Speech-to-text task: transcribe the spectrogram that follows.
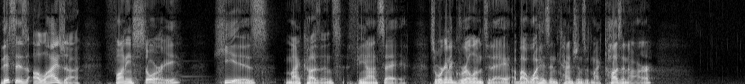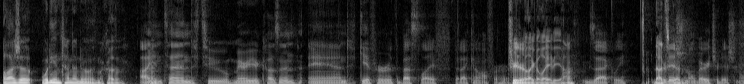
This is Elijah. Funny story. He is my cousin's fiance. So, we're going to grill him today about what his intentions with my cousin are. Elijah, what do you intend on doing with my cousin? I intend to marry your cousin and give her the best life that I can offer her. Treat her like a lady, huh? Exactly. That's good. very traditional.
